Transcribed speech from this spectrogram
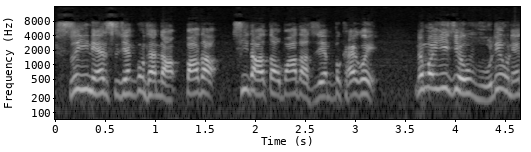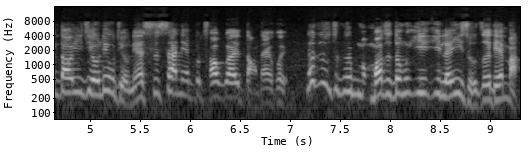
十一年时间，共产党八大七大到八大之间不开会。那么一九五六年到一九六九年，十三年不召开党代会，那就这个毛泽东一一人一手遮天嘛，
